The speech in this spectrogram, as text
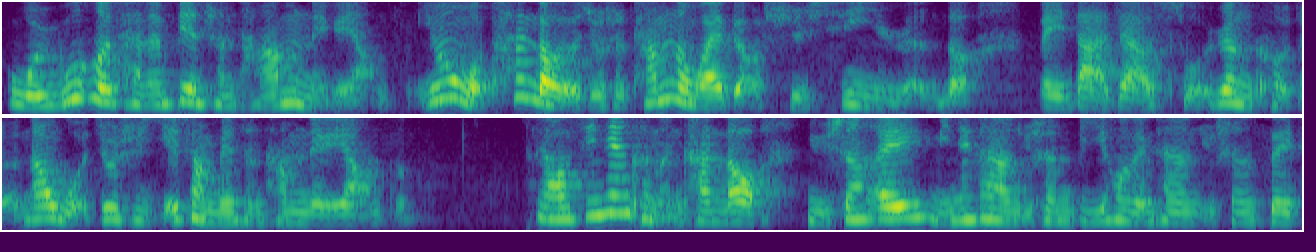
我如何才能变成他们那个样子？因为我看到的就是他们的外表是吸引人的，被大家所认可的。那我就是也想变成他们那个样子。然后今天可能看到女生 A，明天看到女生 B，后天看到女生 C，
